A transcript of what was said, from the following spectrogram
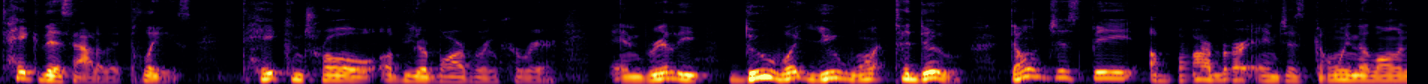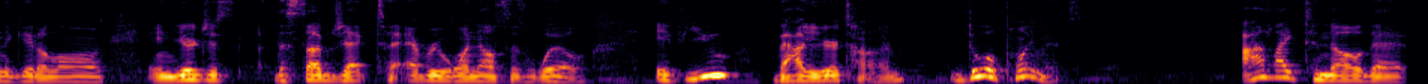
take this out of it please. Take control of your barbering career and really do what you want to do. Don't just be a barber and just going along to get along and you're just the subject to everyone else's will. If you value your time, do appointments. I like to know that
